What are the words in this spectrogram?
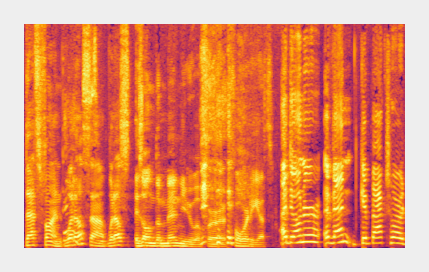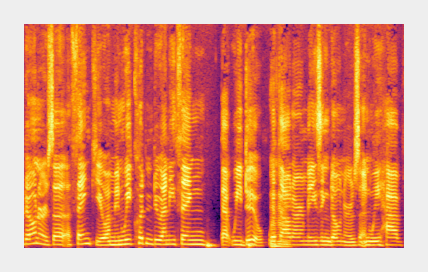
That's fun. What else? Uh, what else is on the menu for 40th? a donor event, give back to our donors a, a thank you. I mean, we couldn't do anything that we do without our amazing donors. And we have,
